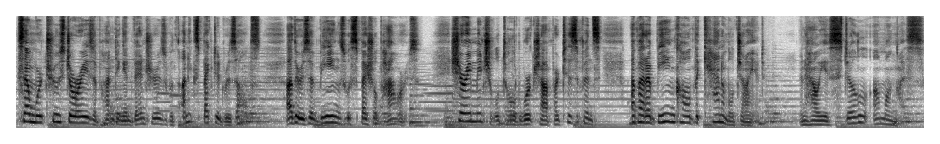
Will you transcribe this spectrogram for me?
Some were true stories of hunting adventures with unexpected results, others of beings with special powers. Sherri Mitchell told workshop participants about a being called the cannibal giant and how he is still among us.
